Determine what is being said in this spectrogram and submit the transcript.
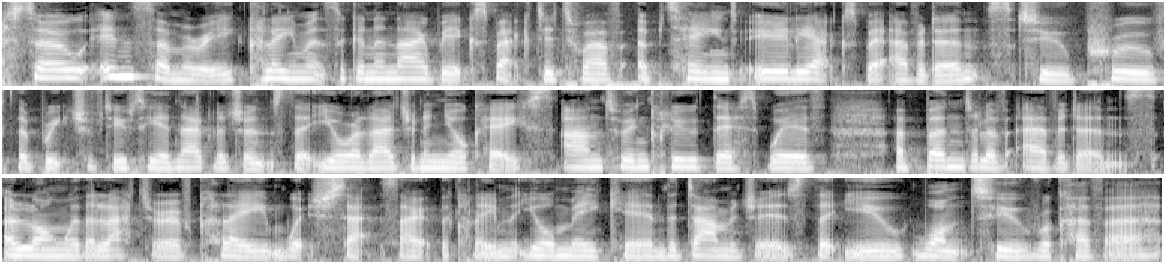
So, in summary, claimants are going to now be expected to have obtained early expert evidence to prove the breach of duty and negligence that you're alleging in your case, and to include this with a bundle of evidence along with a letter of claim which sets out the claim that you're making, the damages that you want to recover,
